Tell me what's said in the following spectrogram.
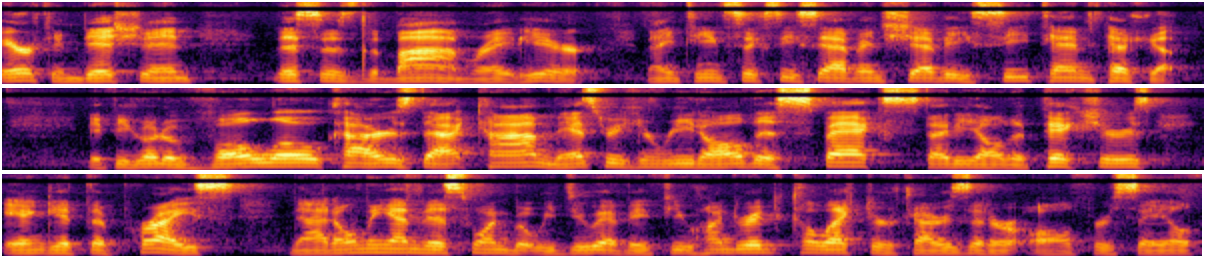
air conditioned. This is the bomb right here. 1967 Chevy C10 pickup. If you go to volocars.com, that's where you can read all the specs, study all the pictures, and get the price. Not only on this one, but we do have a few hundred collector cars that are all for sale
